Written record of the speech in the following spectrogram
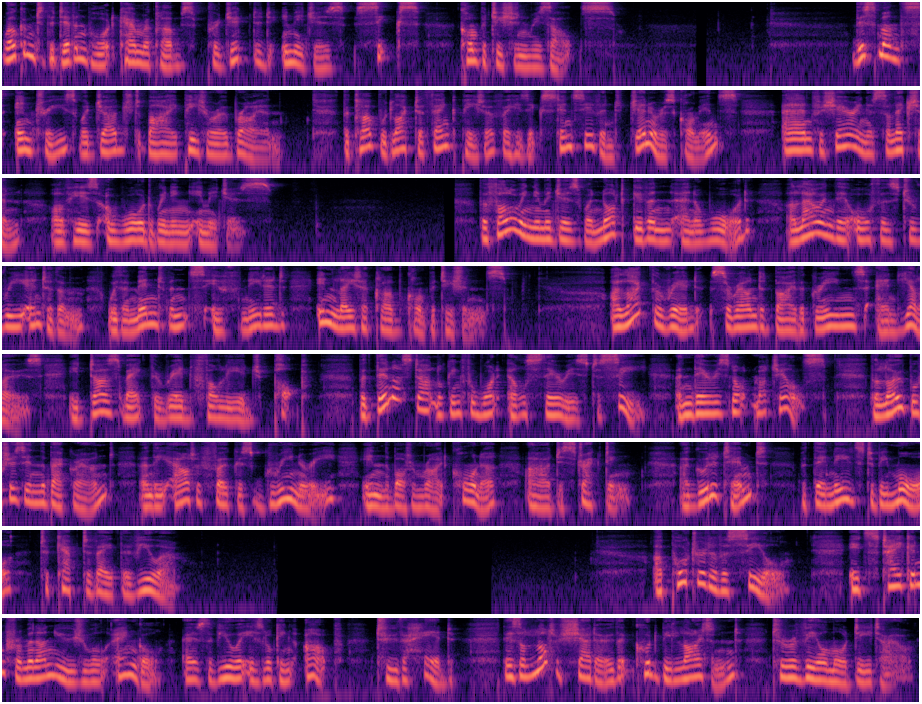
Welcome to the Devonport Camera Club's Projected Images 6 competition results. This month's entries were judged by Peter O'Brien. The club would like to thank Peter for his extensive and generous comments and for sharing a selection of his award winning images. The following images were not given an award, allowing their authors to re enter them with amendments if needed in later club competitions. I like the red surrounded by the greens and yellows. It does make the red foliage pop. But then I start looking for what else there is to see, and there is not much else. The low bushes in the background and the out of focus greenery in the bottom right corner are distracting. A good attempt, but there needs to be more to captivate the viewer. A portrait of a seal. It's taken from an unusual angle as the viewer is looking up to the head. There's a lot of shadow that could be lightened to reveal more detail.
